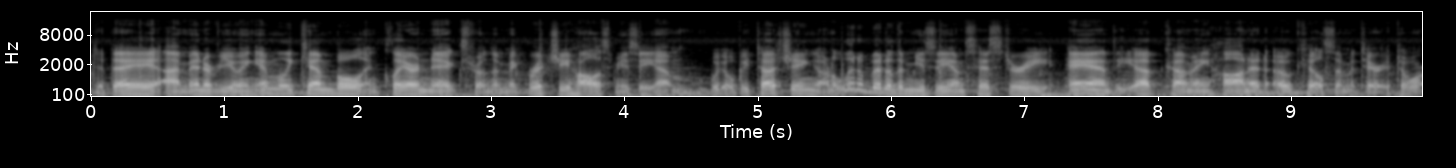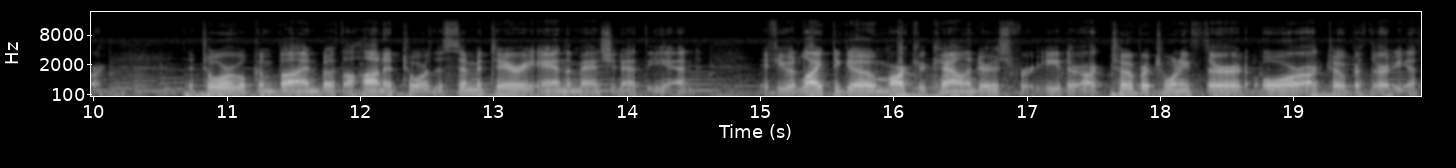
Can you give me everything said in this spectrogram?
Today, I'm interviewing Emily Kimball and Claire Nix from the McRitchie Hollis Museum. We will be touching on a little bit of the museum's history and the upcoming haunted Oak Hill Cemetery tour. The tour will combine both a haunted tour of the cemetery and the mansion at the end. If you would like to go, mark your calendars for either October 23rd or October 30th.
